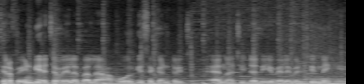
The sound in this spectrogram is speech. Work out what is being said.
ਸਿਰਫ ਇੰਡੀਆ 'ਚ ਅਵੇਲੇਬਲ ਹੈ ਹੋਰ ਕਿਸੇ ਕੰਟਰੀ 'ਚ ਇਹਨਾਂ ਚੀਜ਼ਾਂ ਦੀ ਅਵੇਲੇਬਿਲਟੀ ਨਹੀਂ ਹੈਗੀ।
